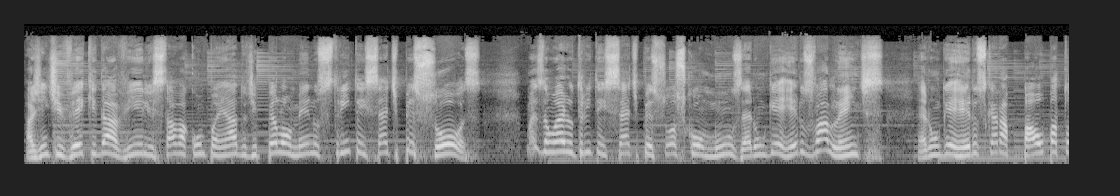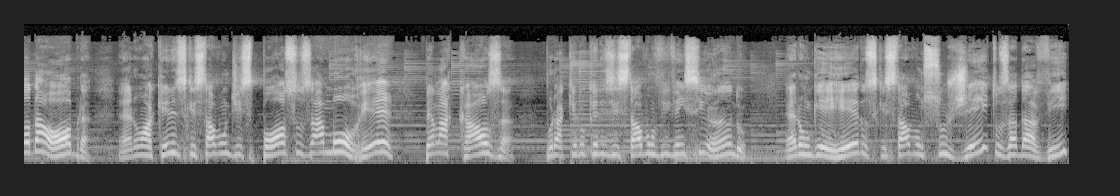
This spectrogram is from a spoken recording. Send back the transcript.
a gente vê que Davi ele estava acompanhado de pelo menos 37 pessoas. Mas não eram 37 pessoas comuns, eram guerreiros valentes. Eram guerreiros que era pau para toda obra. Eram aqueles que estavam dispostos a morrer pela causa, por aquilo que eles estavam vivenciando eram guerreiros que estavam sujeitos a Davi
